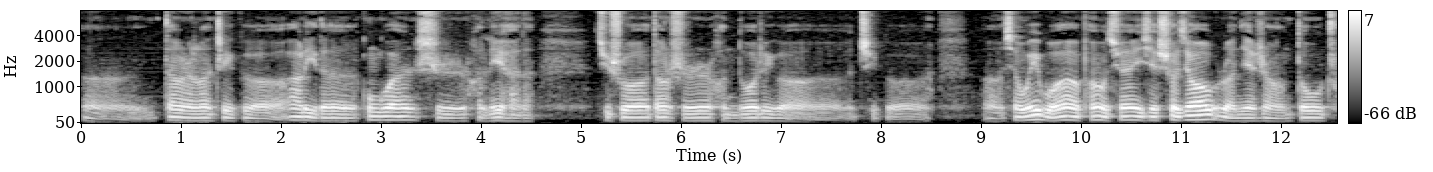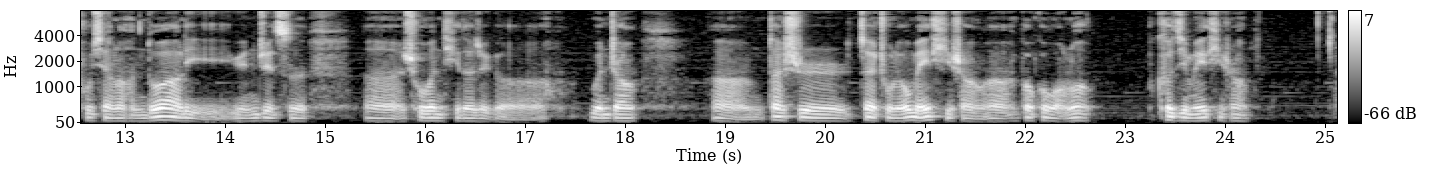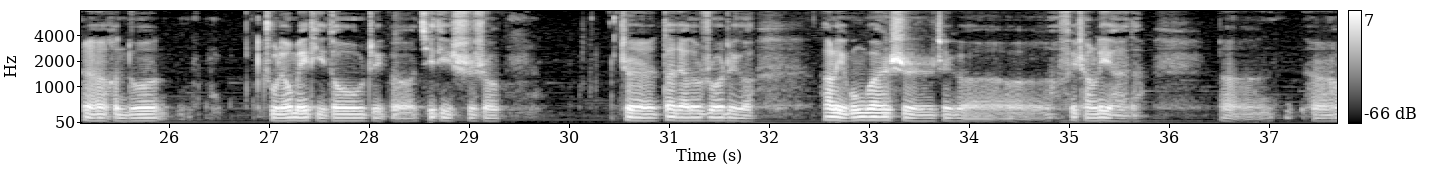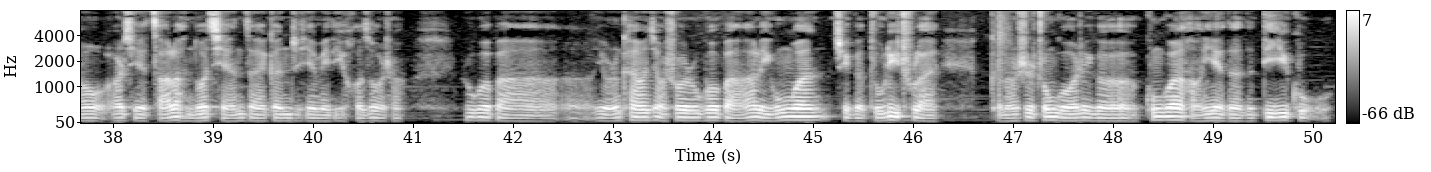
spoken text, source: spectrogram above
呃，当然了，这个阿里的公关是很厉害的。据说当时很多这个这个，呃，像微博啊、朋友圈一些社交软件上都出现了很多阿里云这次呃出问题的这个文章。啊，但是在主流媒体上啊，包括网络科技媒体上。嗯，很多主流媒体都这个集体失声，这大家都说这个阿里公关是这个非常厉害的，嗯，然后而且砸了很多钱在跟这些媒体合作上。如果把呃有人开玩笑说，如果把阿里公关这个独立出来，可能是中国这个公关行业的的第一股。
